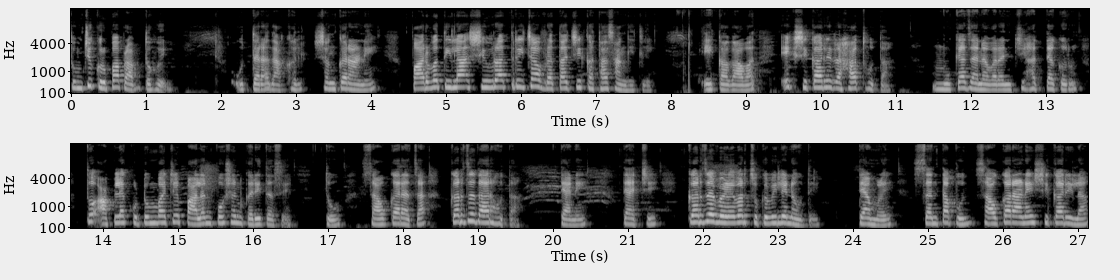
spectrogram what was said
तुमची कृपा प्राप्त होईल उत्तरादाखल शंकराने पार्वतीला शिवरात्रीच्या व्रताची कथा सांगितली. एका गावात एक शिकारी राहत होता. मुक्या जनावरांची हत्या करून तो आपल्या कुटुंबाचे पालनपोषण करीत असे. तो सावकाराचा कर्जदार होता. त्याने त्याचे कर्ज वेळेवर चुकविले नव्हते. त्यामुळे संतापून सावकाराने शिकारीला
